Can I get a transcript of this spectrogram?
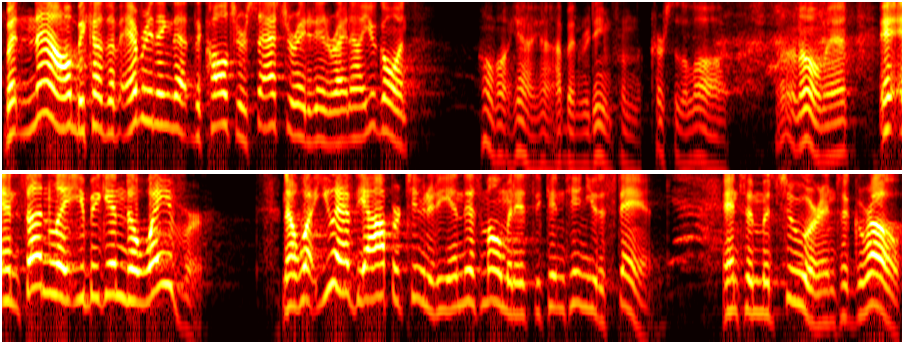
but now, because of everything that the culture is saturated in right now, you're going, oh, well, yeah, yeah, I've been redeemed from the curse of the law. I don't know, man. And, and suddenly you begin to waver. Now, what you have the opportunity in this moment is to continue to stand and to mature and to grow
